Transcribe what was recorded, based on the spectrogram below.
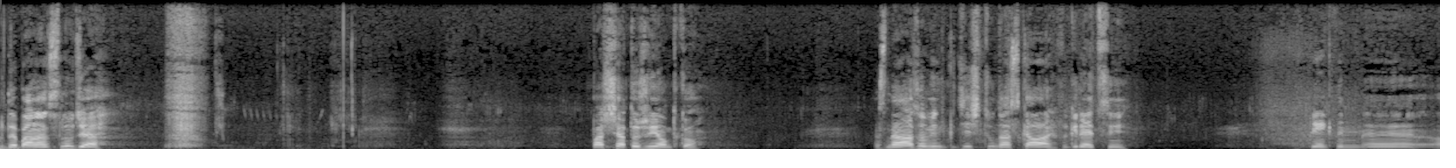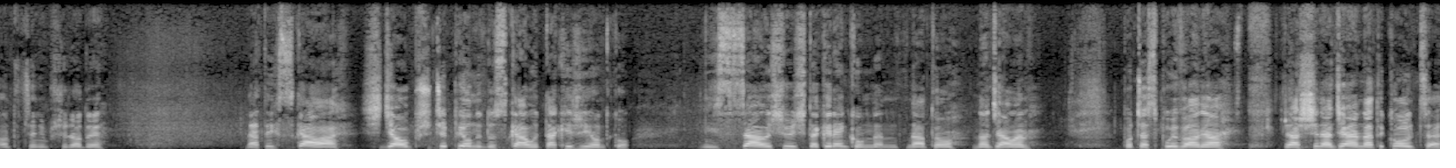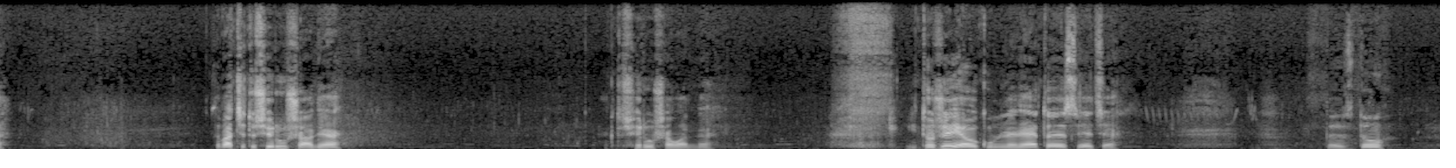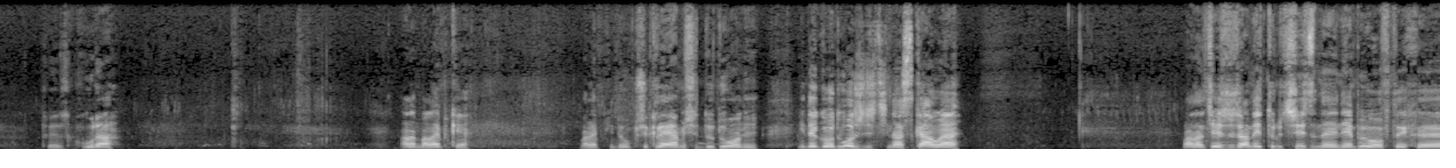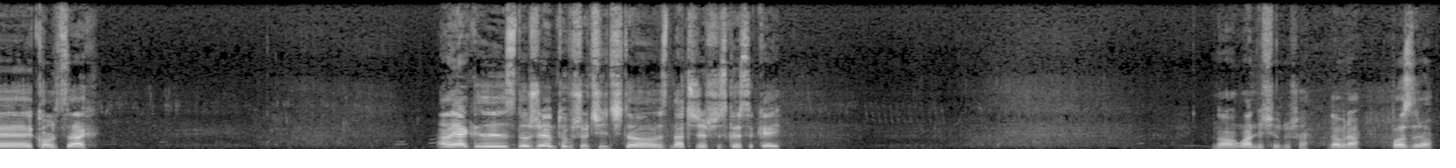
Kurde, balans, ludzie. Patrzcie na to żyjątko. Znalazłem gdzieś tu na skałach w Grecji. W pięknym e, otoczeniu przyrody. Na tych skałach siedziało przyczepione do skały takie żyjątko. I z całej siły się tak ręką na, na to nadziałem podczas pływania, że aż się nadziałem na te kolce. Zobaczcie, to się rusza, nie? Jak to się rusza ładnie. I to żyje ogólnie, nie? To jest, wiecie. To jest dół. To jest góra. Ale malepkie. Malepki dół. Przykleja mi się do dłoni. Idę go odłożyć na skałę. Mam nadzieję, że żadnej trucizny nie było w tych e, kolcach. Ale jak e, zdążyłem to wrzucić, to znaczy, że wszystko jest ok. No, ładnie się rusza. Dobra, pozdro.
